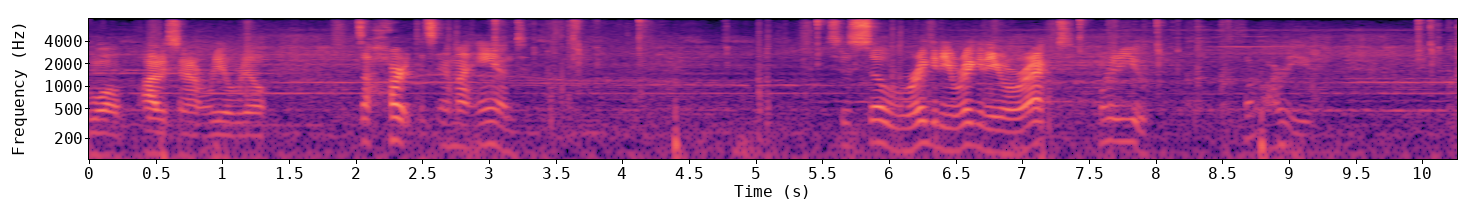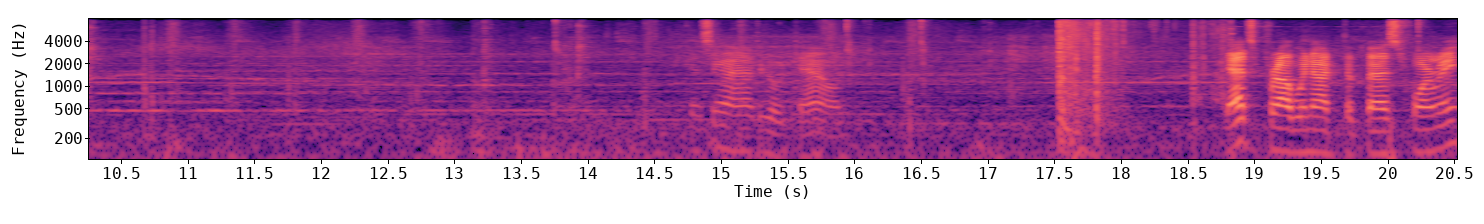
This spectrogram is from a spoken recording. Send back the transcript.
well, obviously not real, real. It's a heart that's in my hand. This is so riggedy, riggedy, wrecked. What are you? What are you? I have to go down. That's probably not the best for me.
